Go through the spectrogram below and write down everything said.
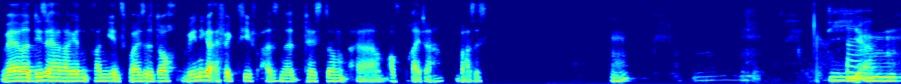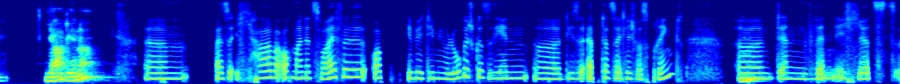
wäre diese Herangehensweise doch weniger effektiv als eine Testung äh, auf breiter Basis. Mhm. Die, ähm, ähm, ja, Rena? Ähm, also ich habe auch meine Zweifel, ob epidemiologisch gesehen äh, diese App tatsächlich was bringt. Mhm. Äh, denn wenn ich jetzt äh,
